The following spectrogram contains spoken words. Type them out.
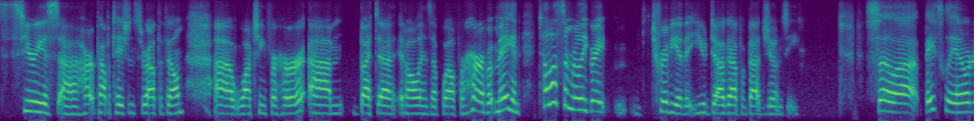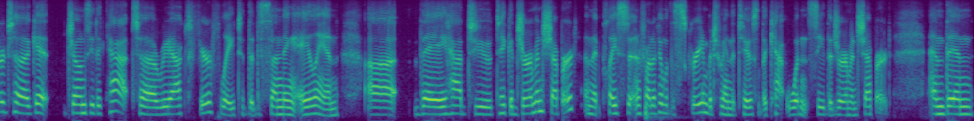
serious uh, heart palpitations throughout the film uh, watching for her um, but uh, it all ends up well for her but megan tell us some really great trivia that you dug up about jonesy so uh, basically in order to get jonesy the cat to react fearfully to the descending alien uh, they had to take a German Shepherd and they placed it in front of him with a screen between the two so the cat wouldn't see the German Shepherd. And then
